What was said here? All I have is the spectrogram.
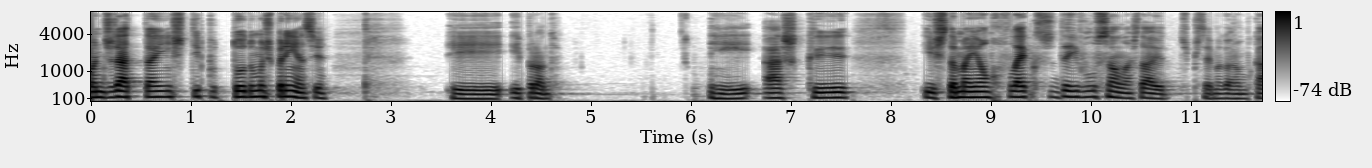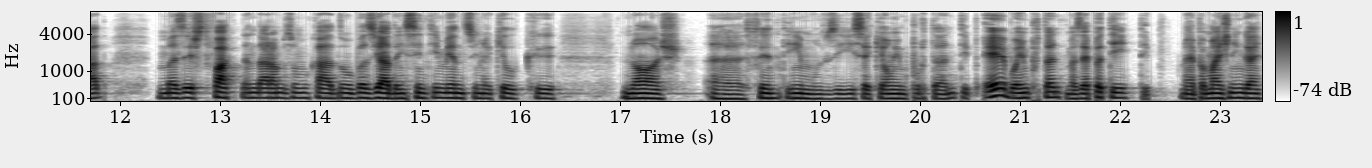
quando já tens tipo toda uma experiência. E, e pronto. E acho que isto também é um reflexo da evolução. Lá está, eu expressei-me agora um bocado, mas este facto de andarmos um bocado baseado em sentimentos e naquilo que nós uh, sentimos, e isso é que é um importante. Tipo, é bom, é importante, mas é para ti, tipo, não é para mais ninguém.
